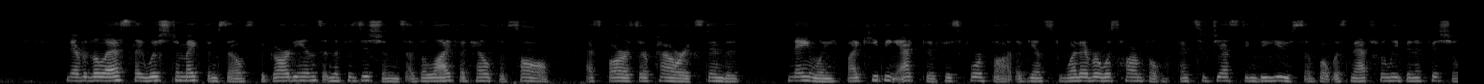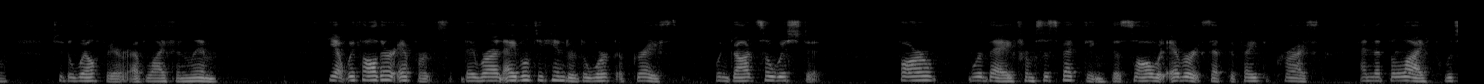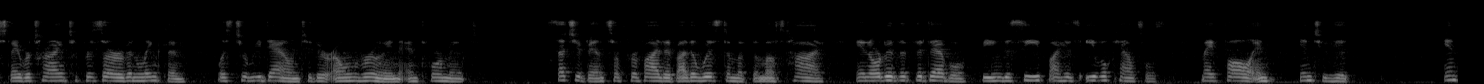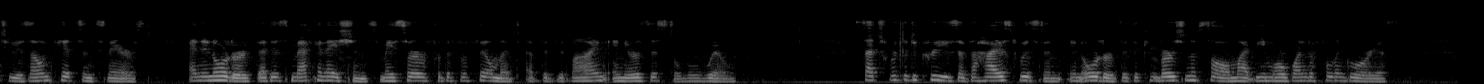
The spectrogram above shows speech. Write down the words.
Nevertheless, they wished to make themselves the guardians and the physicians of the life and health of Saul as far as their power extended, namely, by keeping active his forethought against whatever was harmful and suggesting the use of what was naturally beneficial to the welfare of life and limb. Yet with all their efforts, they were unable to hinder the work of grace when God so wished it. Far were they from suspecting that Saul would ever accept the faith of Christ, and that the life which they were trying to preserve and lengthen was to redound to their own ruin and torment. Such events are provided by the wisdom of the Most High, in order that the devil, being deceived by his evil counsels, may fall in, into his into his own pits and snares, and in order that his machinations may serve for the fulfillment of the divine and irresistible will. Such were the decrees of the highest wisdom, in order that the conversion of Saul might be more wonderful and glorious.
